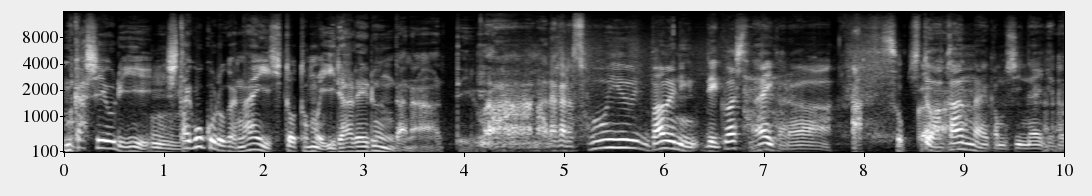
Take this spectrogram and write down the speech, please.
昔よりうん。下心がない人ともいられるんだなっていう、まあまあだからそういう場面に出くわしてないからあそっか。ちょっとわかんないかもしれないけど。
